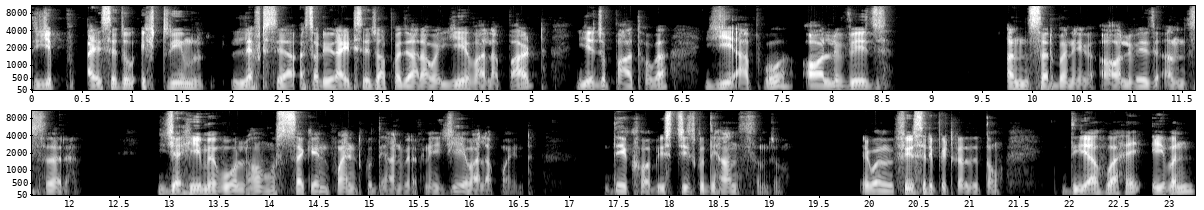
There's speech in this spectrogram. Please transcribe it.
तो ये ऐसे जो एक्सट्रीम लेफ़्ट से सॉरी राइट से जो आपका जा रहा होगा ये वाला पार्ट ये जो पाथ होगा ये आपको ऑलवेज आंसर बनेगा ऑलवेज आंसर। यही मैं बोल रहा हूँ सेकेंड पॉइंट को ध्यान में रखने ये वाला पॉइंट। देखो अब इस चीज़ को ध्यान से समझो। एक बार मैं फिर से रिपीट कर देता हूँ। दिया हुआ है ए वन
